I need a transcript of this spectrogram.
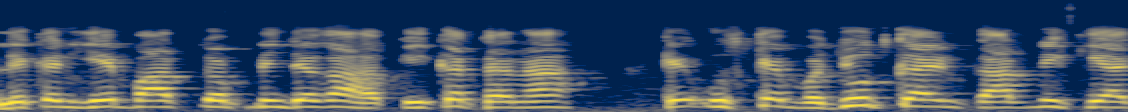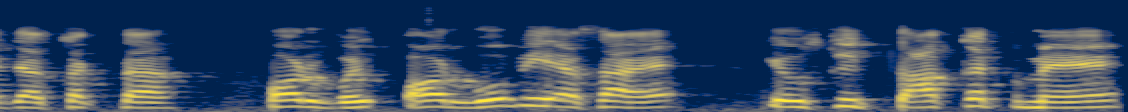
लेकिन ये बात तो अपनी जगह हकीकत है ना कि उसके वजूद का इनकार नहीं किया जा सकता और और वो भी ऐसा है कि उसकी ताकत में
